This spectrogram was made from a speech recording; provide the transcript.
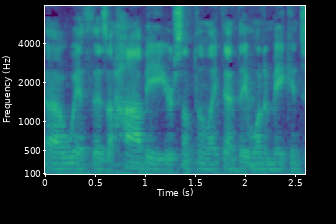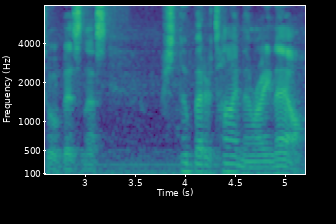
uh, with as a hobby or something like that they want to make into a business there's no better time than right now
